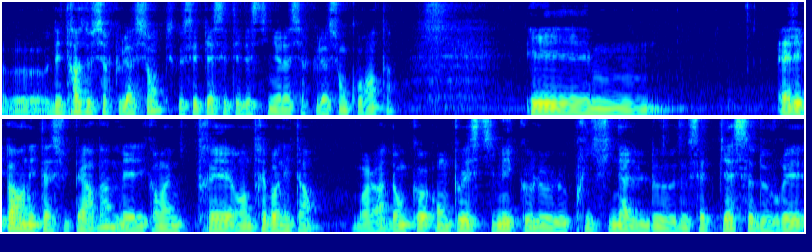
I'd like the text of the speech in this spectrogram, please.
euh, des traces de circulation, puisque ces pièces étaient destinées à la circulation courante. Et elle n'est pas en état superbe, mais elle est quand même très, en très bon état. Voilà, donc euh, on peut estimer que le, prix final de, cette pièce devrait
